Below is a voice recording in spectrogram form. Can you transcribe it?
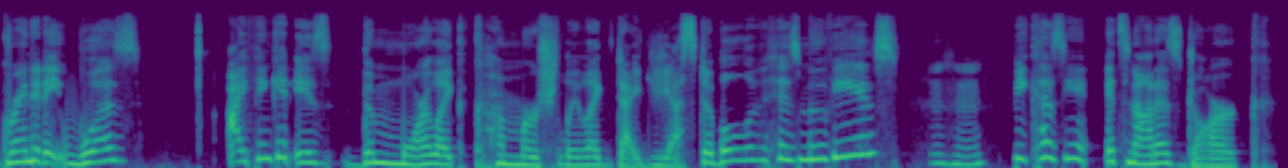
granted it was I think it is the more like commercially like digestible of his movies because he, it's not as dark.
